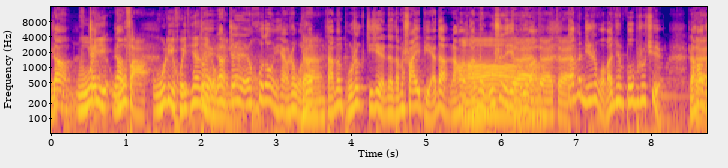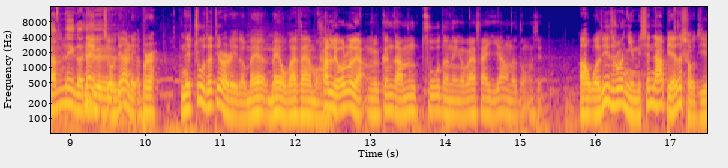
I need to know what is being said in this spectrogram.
让无力无法无力回天那对种让真人互动一下，我说我说咱们不是机器人的，咱们刷一别的，然后咱们无视那些不就完了？对对但问题是我完全播不出去，然后咱们那个就是那个酒店里不是你那住的地儿里头没没有 WiFi 吗？他留了两个跟咱们租的那个 WiFi 一样的东西，啊，我的意思说你们先拿别的手机，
